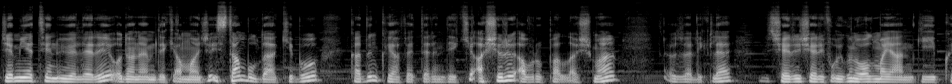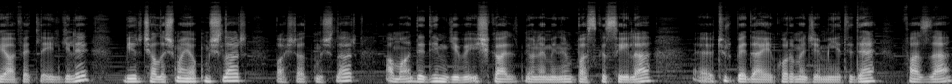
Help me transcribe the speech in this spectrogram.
Cemiyetin üyeleri o dönemdeki amacı İstanbul'daki bu kadın kıyafetlerindeki aşırı Avrupalılaşma, özellikle şerri şerife uygun olmayan giyip kıyafetle ilgili bir çalışma yapmışlar, başlatmışlar. Ama dediğim gibi işgal döneminin baskısıyla e, Türk Bedai Koruma Cemiyeti de fazla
